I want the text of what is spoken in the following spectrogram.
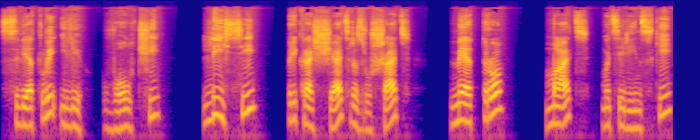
светлый или волчий, Лиси — прекращать, разрушать. Метро — мать, материнский.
